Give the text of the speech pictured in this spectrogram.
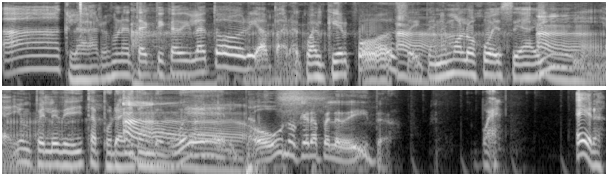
Ah, claro, es una táctica dilatoria para cualquier cosa. y tenemos los jueces ahí, y hay un PLDista por ahí dando vueltas. Ah, o uno que era peledeíta. Bueno, era.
